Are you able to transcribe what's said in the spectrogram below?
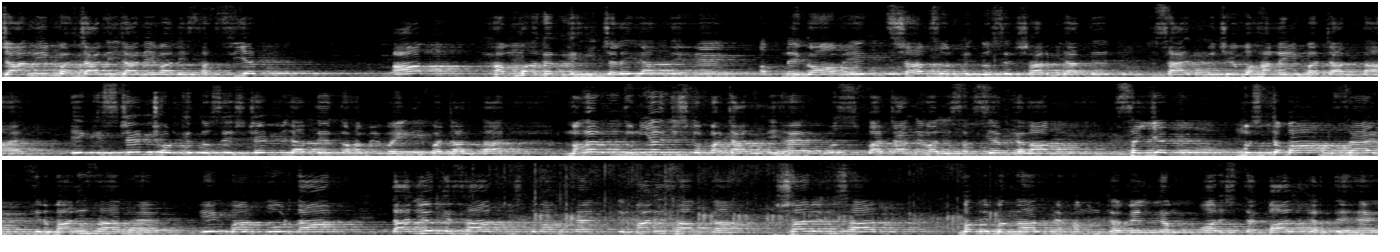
जानी पहचानी जाने वाली शख्सियत आप हम अगर कहीं चले जाते हैं, अपने गाँव एक शहर से के दूसरे शहर में जाते हैं तो शायद मुझे वहाँ नहीं पहचानता है। एक स्टेट छोड़ के दूसरे स्टेट में जाते हैं तो हमें वही नहीं पहचानता है। मगर दुनिया जिसको पहचानती है, उस पहचानने वाली शख्सियत का नाम सैयद मुशतबा हुसैन किरमानी साहब है। एक बार जोरदार तालियों के साथ मुशतबा हुसैन किरमानी साहब का शहर अनुसार मगरब बंगाल में हम उनका वेलकम और इस्तकबाल करते हैं।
